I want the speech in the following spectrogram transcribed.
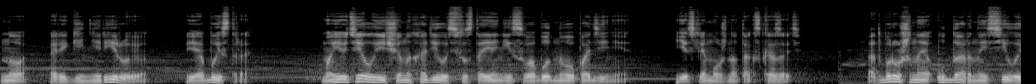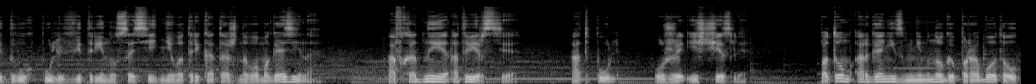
Но регенерирую я быстро. Мое тело еще находилось в состоянии свободного падения, если можно так сказать. Отброшенная ударной силой двух пуль в витрину соседнего трикотажного магазина, а входные отверстия от пуль уже исчезли. Потом организм немного поработал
